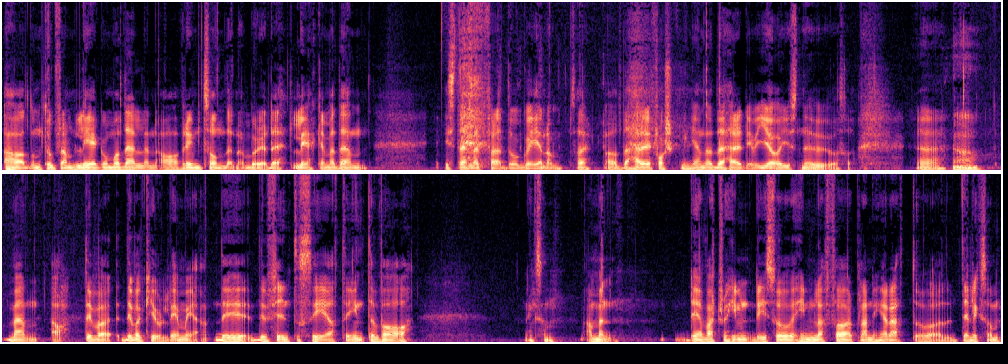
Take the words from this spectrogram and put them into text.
ja, de tog fram legomodellen av rymdsonden och började leka med den istället för att då gå igenom så här, ja, det här är forskningen och det här är det vi gör just nu. Och så. Uh, ja. Men ja, det var, det var kul det med. Det, det är fint att se att det inte var liksom, ja, men, det har varit så himla, det är så himla förplanerat och det liksom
